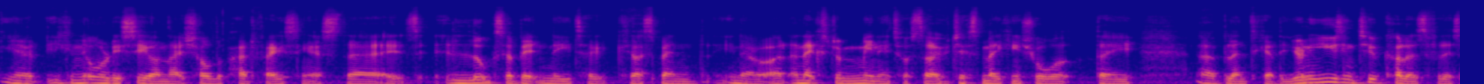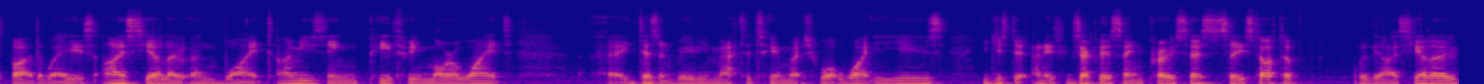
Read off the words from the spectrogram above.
You know, you can already see on that shoulder pad facing us there, it looks a bit neater. I spend, you know, an extra minute or so just making sure they uh, blend together. You're only using two colours for this, by the way. It's ice yellow and white. I'm using P3 Morrow white. It doesn't really matter too much what white you use. You just do, and it's exactly the same process. So you start off with the ice yellow.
